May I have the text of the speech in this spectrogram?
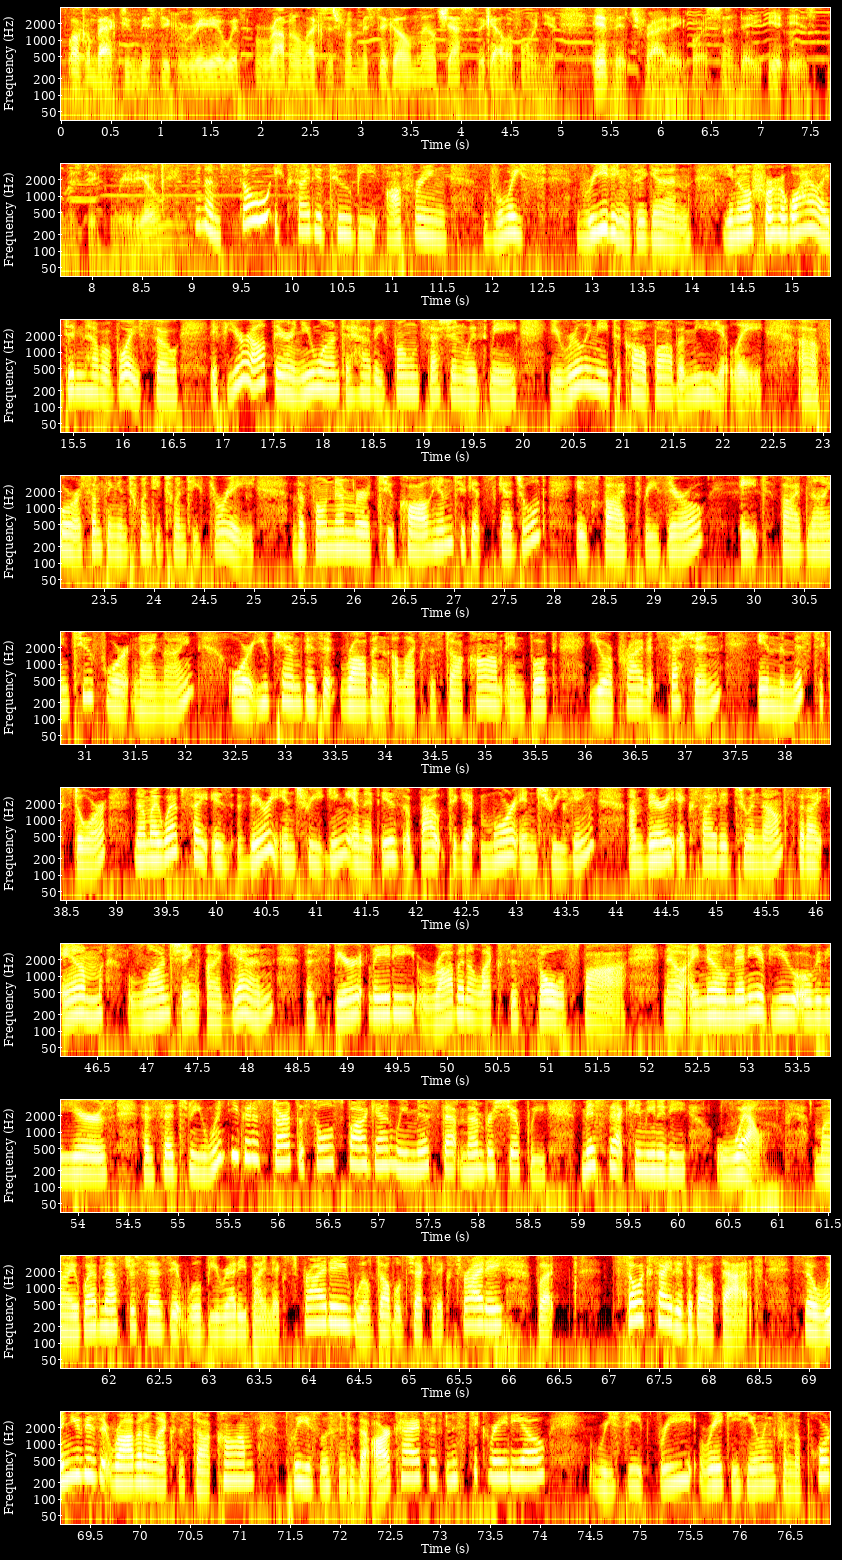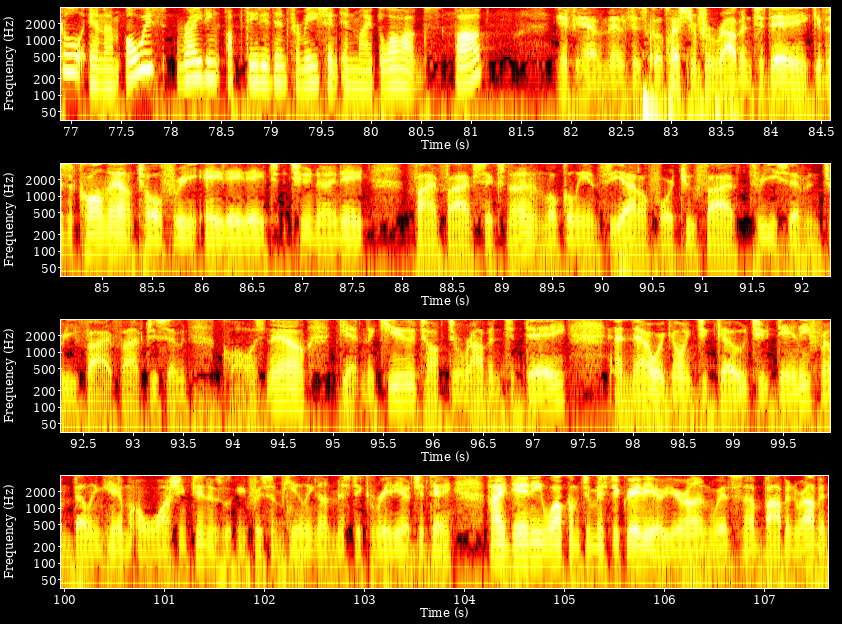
Welcome back to Mystic Radio with Robin Alexis from Mystical Mount Shasta, California. If it's Friday or Sunday, it is Mystic Radio. And I'm so excited to be offering voice readings again. You know, for a while I didn't have a voice, so if you're out there and you want to have a phone session with me, you really need to call Bob immediately uh, for something in 2023. The phone number to call him to get scheduled is 530 859 2499, or you can visit robinalexis.com and book your private session in the Mystic Store. Now, my website is very intriguing and it is about to get more intriguing. I'm very excited to announce that I am launching again the Spirit Lady Robin Alexis Soul Spa. Now, I know many of you over the years have said to me, When are you going to start the Soul Spa again? We miss that membership, we miss that community. Well, my webmaster says it will be ready by next Friday. We'll double check next Friday, but so excited about that. So when you visit robinalexis.com, please listen to the archives of Mystic Radio, receive free Reiki healing from the portal, and I'm always writing updated information in my blogs. Bob? If you have a metaphysical question for Robin today, give us a call now, toll free 888 298 5569 and locally in Seattle 425 373 5527. Call us now. Get in the queue. Talk to Robin today. And now we're going to go to Danny from Bellingham, Washington, who's looking for some healing on Mystic Radio today. Hi, Danny. Welcome to Mystic Radio. You're on with uh, Bob and Robin.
